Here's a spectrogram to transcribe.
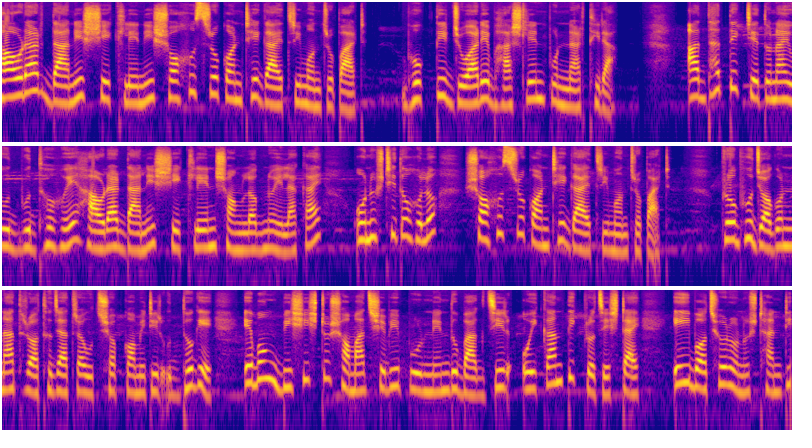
হাওড়ার দানের শেখ লেনে সহস্র কণ্ঠে গায়ত্রী মন্ত্রপাঠ। ভক্তির জোয়ারে ভাসলেন পুণ্যার্থীরা। আধ্যাত্মিক চেতনায় উদ্বুদ্ধ হয়ে হাওড়ার দানের শেখ লেন সংলগ্ন এলাকায় অনুষ্ঠিত হল সহস্র কণ্ঠে গায়ত্রী মন্ত্রপাঠ। প্রভু জগন্নাথ রথযাত্রা উৎসব কমিটির উদ্যোগে এবং বিশিষ্ট সমাজসেবী পূর্ণেন্দু বাগজির ঐকান্তিক প্রচেষ্টায় এই বছর অনুষ্ঠানটি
